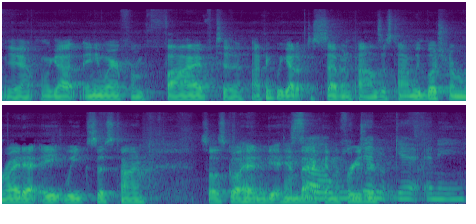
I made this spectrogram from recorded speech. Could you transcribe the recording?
yeah, we got anywhere from five to I think we got up to seven pounds this time. We butchered them right at eight weeks this time. So let's go ahead and get him back in the we freezer. didn't get any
